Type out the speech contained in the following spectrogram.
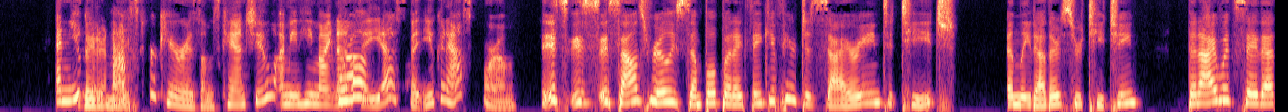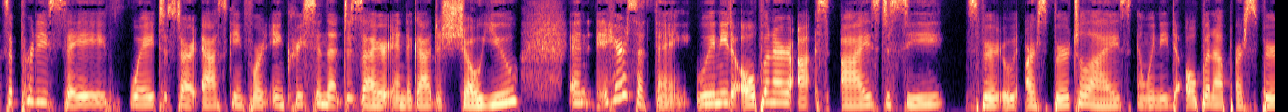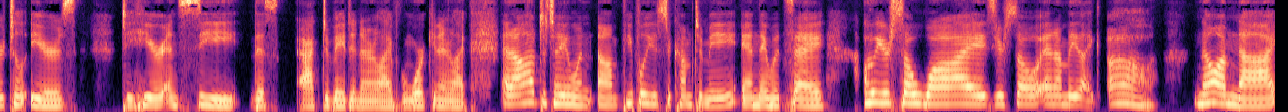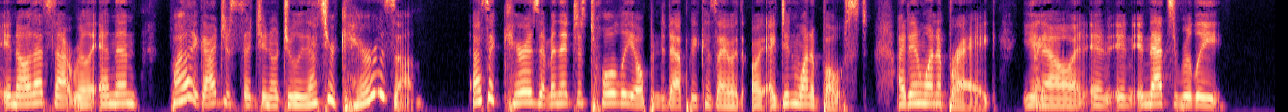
And you can ask for charisms, can't you? I mean, he might not well, say yes, but you can ask for them. It's, it's, it sounds really simple, but I think if you're desiring to teach and lead others through teaching, then I would say that's a pretty safe way to start asking for an increase in that desire into God to show you. And here's the thing. We need to open our eyes to see spirit, our spiritual eyes, and we need to open up our spiritual ears to hear and see this activated in our life and working in our life. And I'll have to tell you when um, people used to come to me and they would say, "Oh, you're so wise, you're so," and I'd be like, "Oh, no, I'm not. You know, that's not really." And then finally God just said, you know, Julie, that's your charism. That's a charism. And it just totally opened it up because I would, I didn't want to boast. I didn't want to brag, you right. know, and, and, and that's really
